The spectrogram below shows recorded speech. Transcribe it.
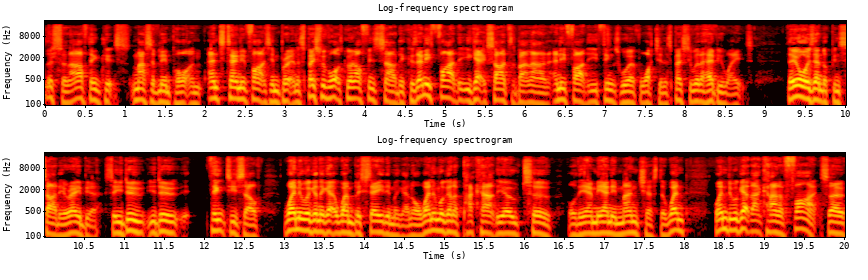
Listen, I think it's massively important. Entertaining fights in Britain, especially with what's going off in Saudi, because any fight that you get excited about now, and any fight that you think's worth watching, especially with the heavyweights, they always end up in Saudi Arabia. So you do you do think to yourself, when are we going to get a Wembley Stadium again, or when are we going to pack out the O2 or the MEN in Manchester? When when do we get that kind of fight? So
